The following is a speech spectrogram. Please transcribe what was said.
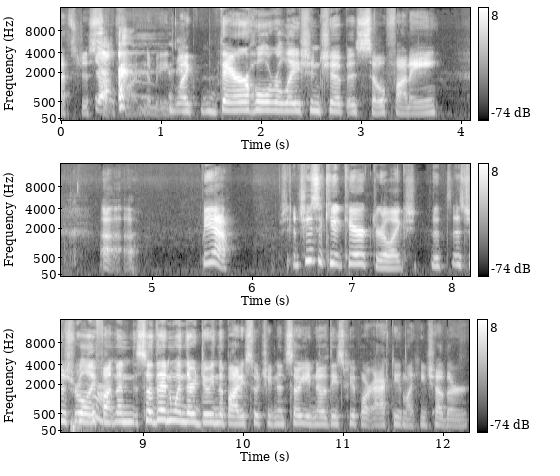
that's just Yeah. so fun to me. Like their whole relationship is so funny. Uh, but yeah, and she's a cute character. Like it's, it's just really fun. And so then when they're doing the body switching, and so you know these people are acting like each other.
